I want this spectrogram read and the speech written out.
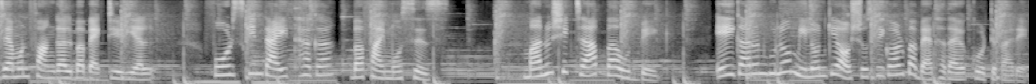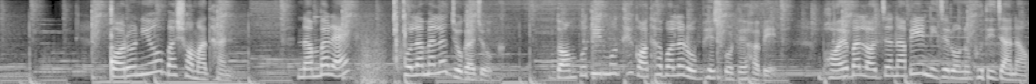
যেমন ফাঙ্গাল বা ব্যাকটেরিয়াল ফোর ফোরস্কিন টাইট থাকা বা ফাইমোসিস, মানসিক চাপ বা উদ্বেগ। এই কারণগুলো মিলনকে অস্বস্তিকর বা ব্যথাদায়ক করতে পারে। করণীয় বা সমাধান। নাম্বার এক, খোলামেলা যোগাযোগ। দম্পতির মধ্যে কথা বলার অভ্যেস করতে হবে। ভয় বা লজ্জা না পেয়ে নিজের অনুভূতি জানাও।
